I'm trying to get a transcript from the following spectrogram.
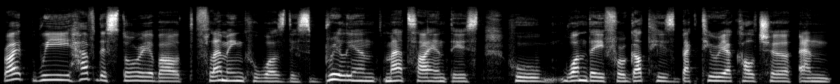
right? We have this story about Fleming, who was this brilliant mad scientist who one day forgot his bacteria culture and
